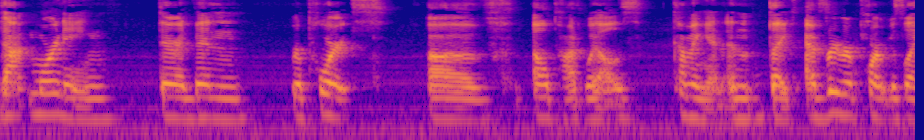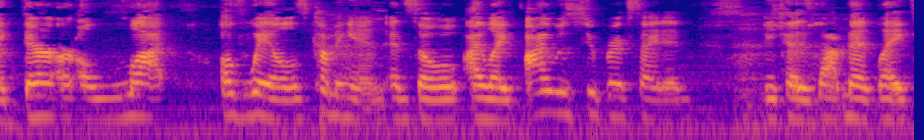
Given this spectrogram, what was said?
that morning, there had been reports of L pod whales coming in. And like every report was like, there are a lot of whales coming in. And so I like, I was super excited because that meant like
